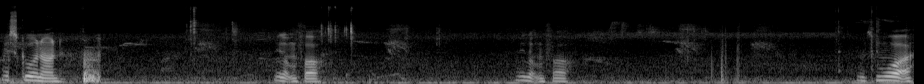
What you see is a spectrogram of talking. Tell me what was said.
What's going on? What are you looking for? What are you looking for? Want some water?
